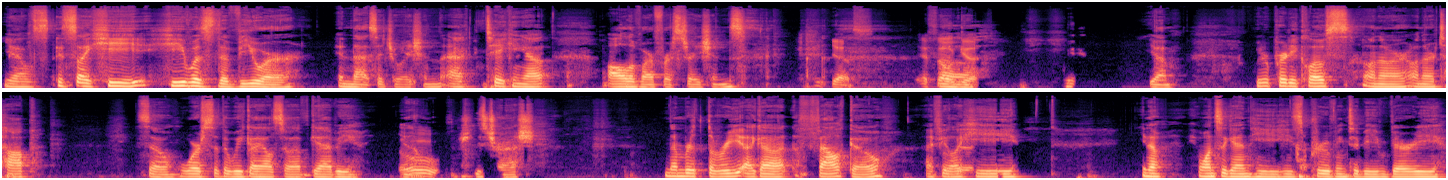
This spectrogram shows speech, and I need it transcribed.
Yeah, it's, it's like he he was the viewer in that situation, act, taking out all of our frustrations. Yes, it felt Uh, good. Yeah, we were pretty close on our on our top. So worst of the week, I also have Gabi. know, Oh, She's trash. Number three, I got Falco. I feel like he, you know, once again, he he's proving to be very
